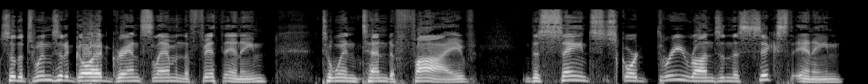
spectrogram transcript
So the Twins hit a go-ahead grand slam in the fifth inning to win 10 to 5. The Saints scored three runs in the sixth inning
